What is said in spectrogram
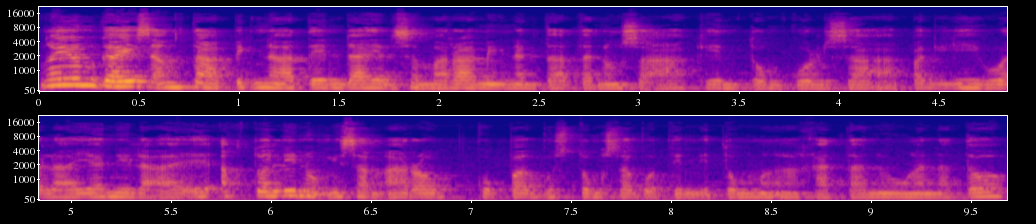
Ngayon guys, ang topic natin dahil sa maraming nagtatanong sa akin tungkol sa paghihiwalayan nila actually nung isang araw ko pa gustong sagutin itong mga katanungan na to.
